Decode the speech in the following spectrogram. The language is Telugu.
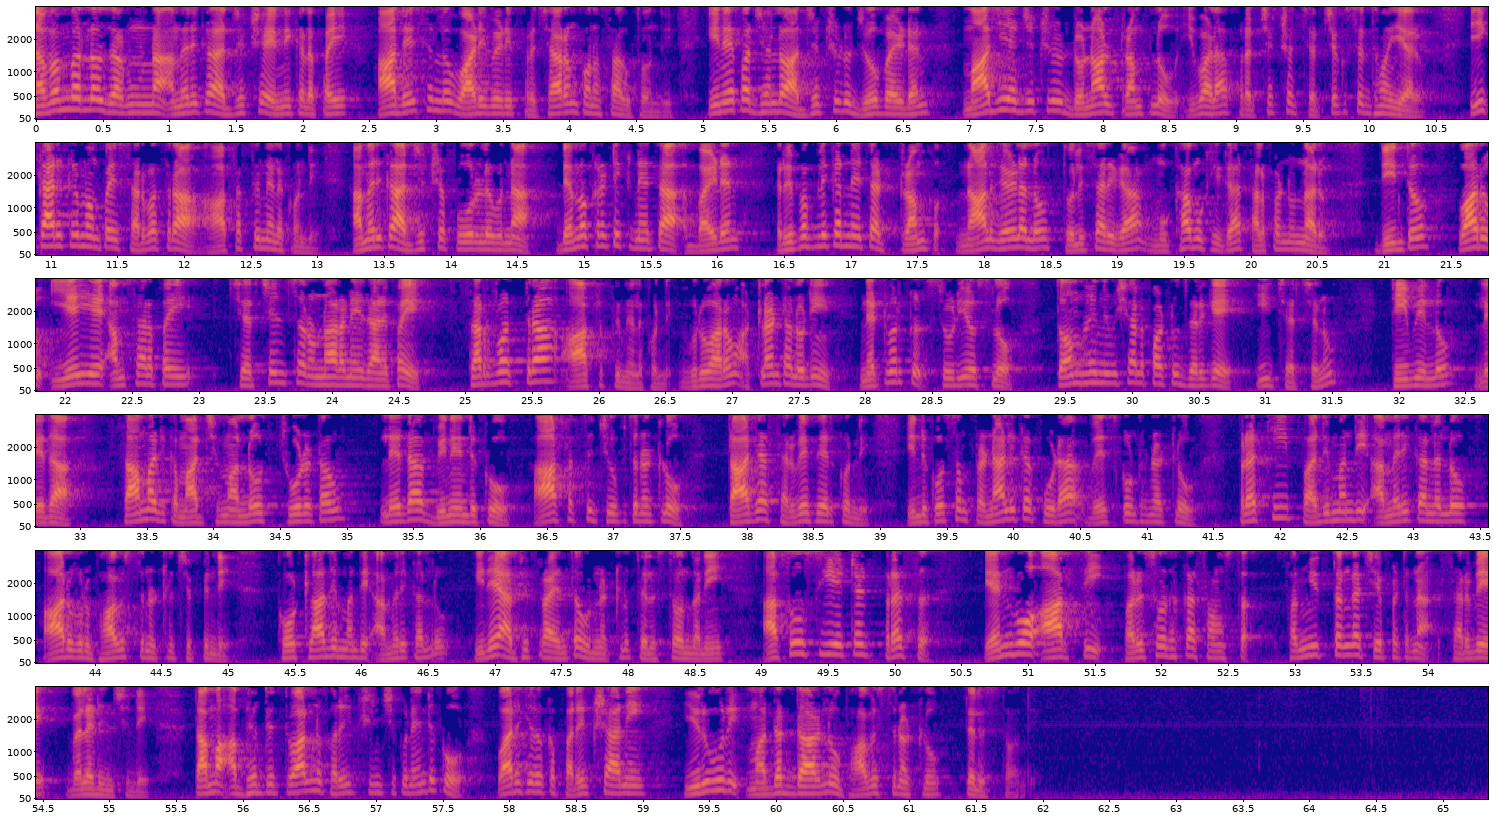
నవంబర్లో జరగనున్న అమెరికా అధ్యక్ష ఎన్నికలపై ఆ దేశంలో వాడివేడి ప్రచారం కొనసాగుతోంది. ఈ నేపథ్యంలో అధ్యక్షుడు జో బైడెన్ మాజీ అధ్యక్షుడు డొనాల్డ్ ట్రంప్లు ఇవాళ ప్రత్యక్ష చర్చకు సిద్ధమయ్యారు. ఈ కార్యక్రమంపై సర్వత్రా ఆసక్తి నెలకొంది. అమెరికా అధ్యక్ష పోరులో ఉన్న డెమోక్రటిక్ నేత బైడెన్ రిపబ్లికన్ నేత ట్రంప్ నాలుగేళ్ళలో తొలిసారిగా ముఖాముఖిగా తలపండున్నారు. దీంతో వారు ఏ ఏ అంశాలపై చర్చించనున్నారనే దానిపై సర్వత్రా ఆసక్తి నెలకొంది. గురువారం అట్లాంటాలోని నెట్వర్క్ స్టూడియోస్లో తొంభై నిమిషాల పాటు జరిగే ఈ చర్చను టీవీలో లేదా సామాజిక మాధ్యమాల్లో చూడటం లేదా వినేందుకు ఆసక్తి చూపుతున్నట్లు తాజా సర్వే పేర్కొంది. ఇందుకోసం ప్రణాళిక కూడా వేసుకుంటున్నట్లు ప్రతి పది మంది అమెరికన్లలో ఆరుగురు భావిస్తున్నట్లు చెప్పింది. కోట్లాది మంది అమెరికన్లు ఇదే అభిప్రాయంతో ఉన్నట్లు తెలుస్తోందని అసోసియేటెడ్ ప్రెస్ ఎన్ఓఆర్సి పరిశోధక సంస్థ సంయుక్తంగా చేపట్టిన సర్వే వెల్లడించింది. తమ అభ్యర్థిత్వాలను పరీక్షించుకునేందుకు వారికి ఒక పరీక్ష అని ఇరువురి మద్దతుదారులు భావిస్తున్నట్లు తెలుస్తోంది.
